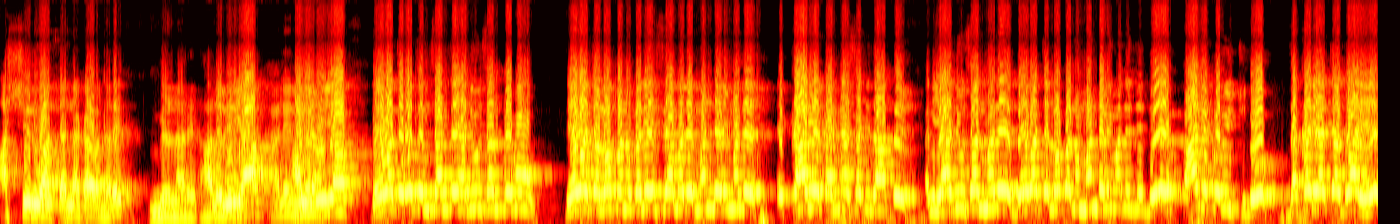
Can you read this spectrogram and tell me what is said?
आशीर्वाद त्यांना काय होणार आहेत? मिळणार आहेत. Hallelujah hallelujah. देवाचं वचन सांगते या दिवसांत प्रभू. देवाच्या लोकांना कलेशियामध्ये मंडळीमध्ये एक कार्य करण्यासाठी जाते. आणि या दिवसांमध्ये देवाच्या लोकांना मंडळीमध्ये जे देव कार्य करू इच्छितो जकर्याच्या द्वारे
